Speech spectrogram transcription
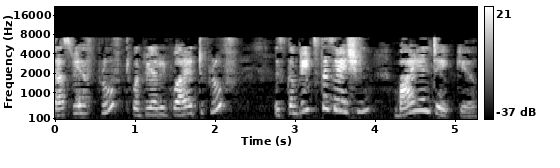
Thus we have proved what we are required to prove. This completes the session. Bye and take care.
